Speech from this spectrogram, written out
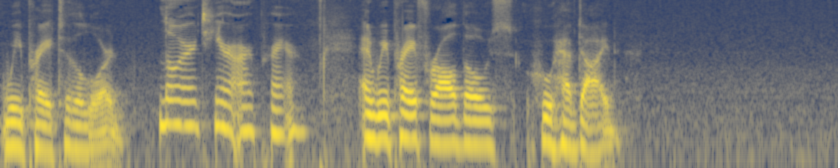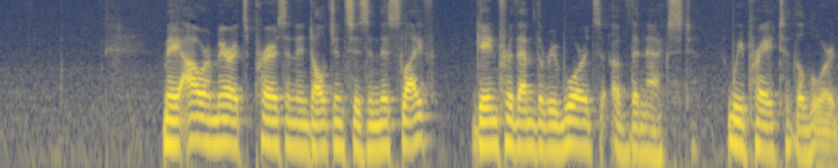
We pray to the Lord. Lord, hear our prayer. And we pray for all those who have died. May our merits, prayers, and indulgences in this life gain for them the rewards of the next. We pray to the Lord.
